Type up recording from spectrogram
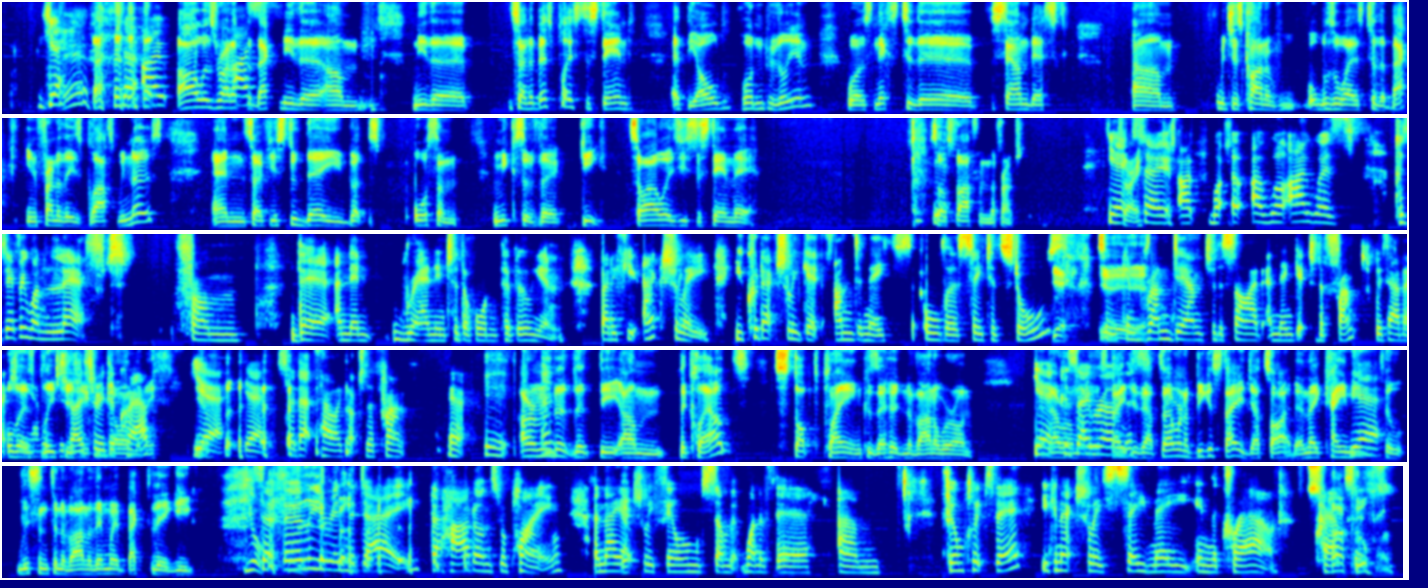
Yeah. So I, I was right up I the back near the um near the so the best place to stand at the old Hordern Pavilion was next to the sound desk, um, which is kind of what was always to the back in front of these glass windows. And so if you stood there, you got this awesome mix of the gig. So I always used to stand there. So I was far from the front. Yeah, Sorry. so I, well, I, well, I was because everyone left from there and then ran into the Hordern Pavilion. But if you actually, you could actually get underneath all the seated stalls. Yeah, So yeah, you can yeah, yeah. run down to the side and then get to the front without actually those having to go through the go crowd. underneath. Yeah, yeah. So that's how I got to the front. Yeah. Yeah. I remember that the um the clouds stopped playing because they heard Nirvana were on. Yeah, because they they were were on one on of the stages the, out. So they were on a bigger stage outside, and they came Yeah. in to listen to Nirvana, then went back to their gig. So earlier in the day, the Hard-Ons were playing, and they actually filmed some one of their um, film clips there. You can actually see me in the crowd, crowd Oh, surfing.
